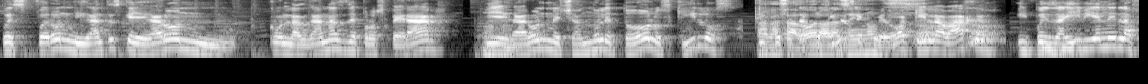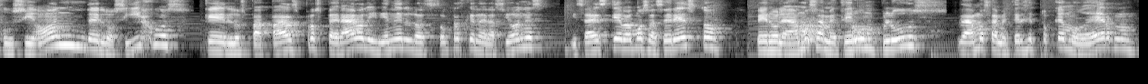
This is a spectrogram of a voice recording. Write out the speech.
pues fueron migrantes que llegaron con las ganas de prosperar y llegaron echándole todos los kilos. Al pues asador, ahora sí, ¿no? Quedó aquí en la baja. Y pues de ahí viene la fusión de los hijos, que los papás prosperaron y vienen las otras generaciones. Y sabes qué, vamos a hacer esto, pero le vamos a meter un plus, le vamos a meter ese toque moderno,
